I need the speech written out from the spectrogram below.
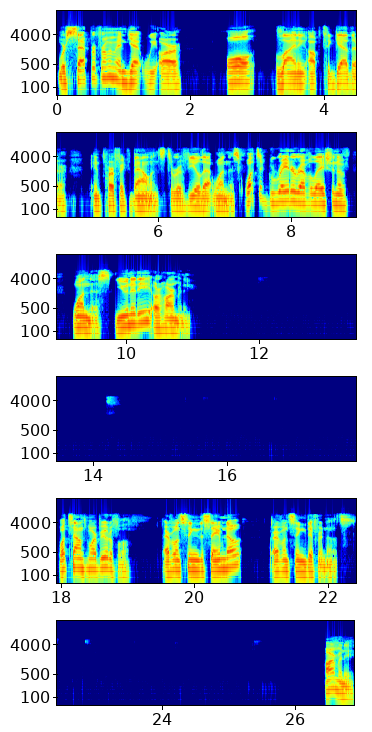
we're separate from him, and yet we are all lining up together in perfect balance to reveal that oneness. What's a greater revelation of oneness, unity or harmony? What sounds more beautiful? Everyone singing the same note everyone singing different notes? Harmony.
